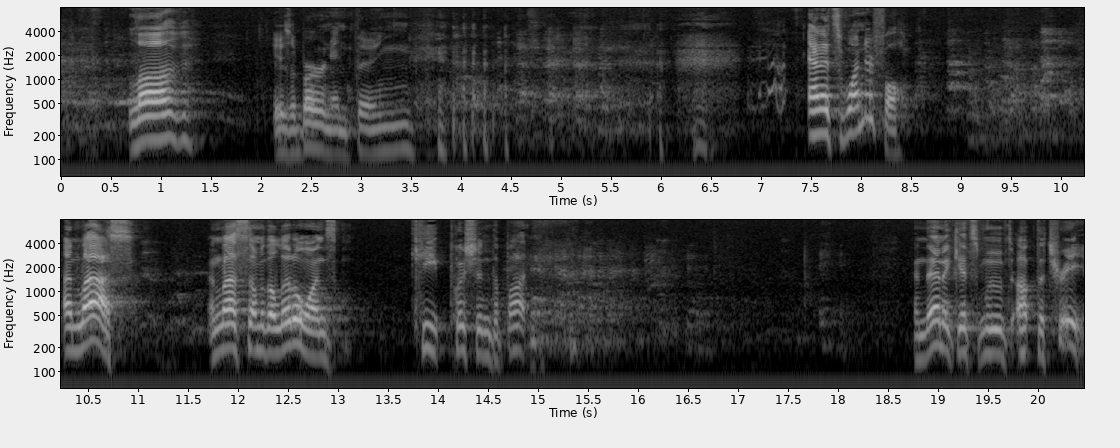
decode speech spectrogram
Love is a burning thing. and it's wonderful. Unless, unless some of the little ones keep pushing the button. and then it gets moved up the tree.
